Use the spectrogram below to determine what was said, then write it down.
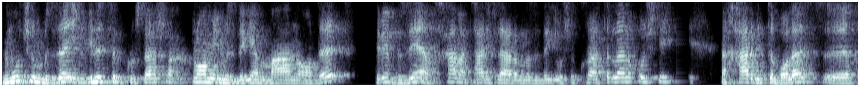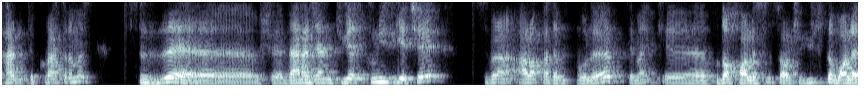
Nima uchun biza ingliz tili kurslarini shunaqa qilolmaymiz degan ma'noda demak biza ham hamma tariflarimizdagi o'sha kuratorlarni qo'shdik har bitta bola e, har bitta kuratorimiz sizni e, o'sha darajani tugatguningizgacha siz bilan aloqada bo'lib demak e, xudo xohlasa misol uchun yuzta bola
